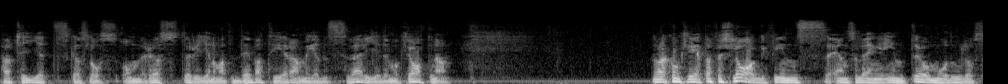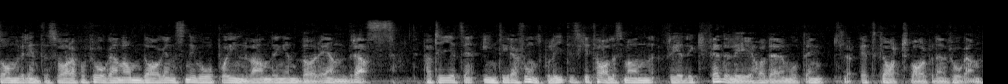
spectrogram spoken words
Partiet ska slåss om röster genom att debattera med Sverigedemokraterna. Några konkreta förslag finns än så länge inte och Maud Olofsson vill inte svara på frågan om dagens nivå på invandringen bör ändras. Partiets integrationspolitiska talesman Fredrik Federley har däremot en, ett klart svar på den frågan.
